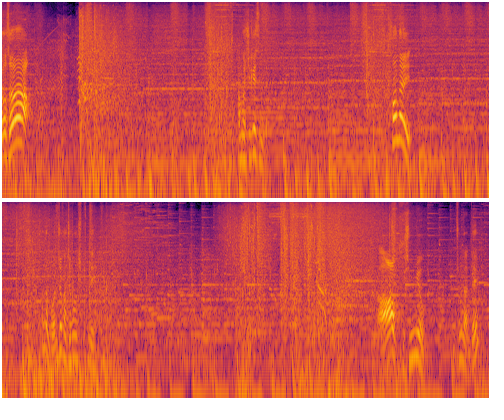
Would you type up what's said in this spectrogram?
줘서 한번 쉬겠습니다. 턴을 턴을 먼저 가져가고 싶은데. 아, 96. 엄청난데?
